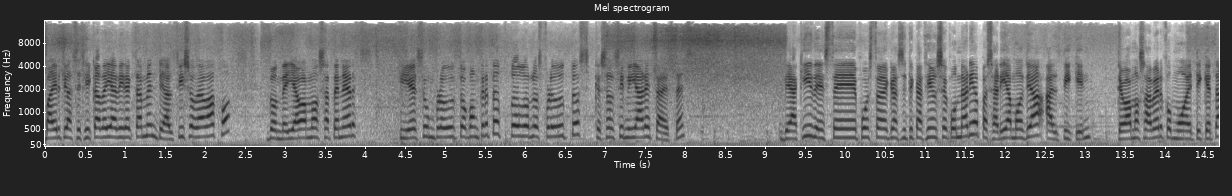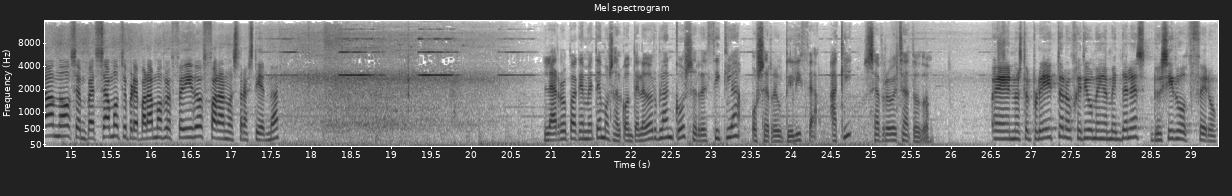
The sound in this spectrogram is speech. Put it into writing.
va a ir clasificada ya directamente al piso de abajo, donde ya vamos a tener, si es un producto concreto, todos los productos que son similares a este. De aquí, de este puesto de clasificación secundaria, pasaríamos ya al picking, que vamos a ver cómo etiquetamos, empezamos y preparamos los pedidos para nuestras tiendas. La ropa que metemos al contenedor blanco se recicla o se reutiliza. Aquí se aprovecha todo. En nuestro proyecto el objetivo medioambiental es residuo cero.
